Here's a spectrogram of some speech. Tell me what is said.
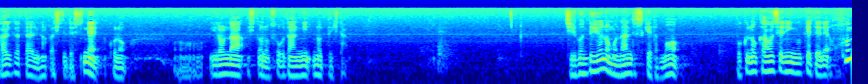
掲げたりなんかしてですねこのいろんな人の相談に乗ってきた。自分で言うのもなんですけども僕のカウンセリング受けてね本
